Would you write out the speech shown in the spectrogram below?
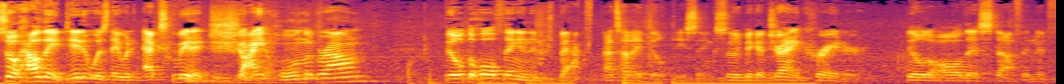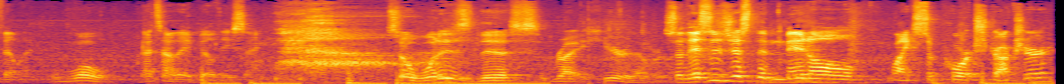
So how they did it was they would excavate a giant hole in the ground, build the whole thing, and then just back. That's how they built these things. So they'd make a giant crater, build all this stuff, and then fill it. Whoa. That's how they build these things. So what is this right here that we're So this is just the middle like support structure,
